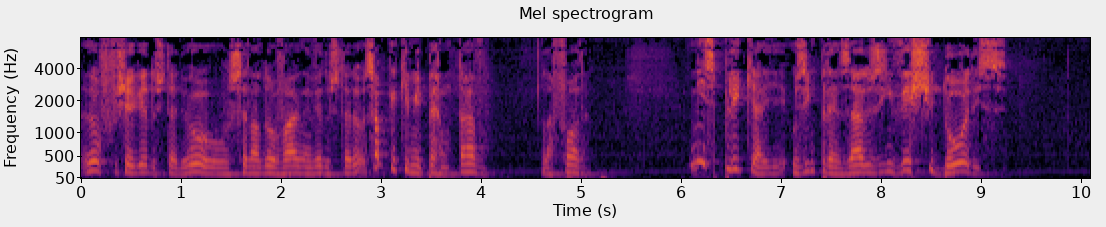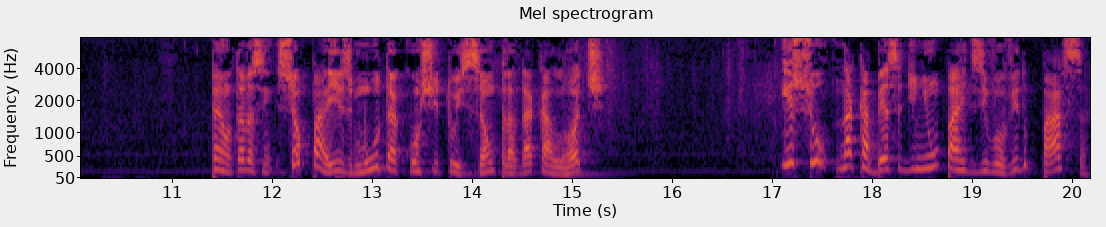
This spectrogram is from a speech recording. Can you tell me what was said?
eu cheguei do exterior, o senador Wagner veio do exterior. Sabe o que, que me perguntavam lá fora? Me explique aí, os empresários, os investidores. Perguntava assim: seu país muda a Constituição para dar calote? Isso na cabeça de nenhum país desenvolvido passa.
